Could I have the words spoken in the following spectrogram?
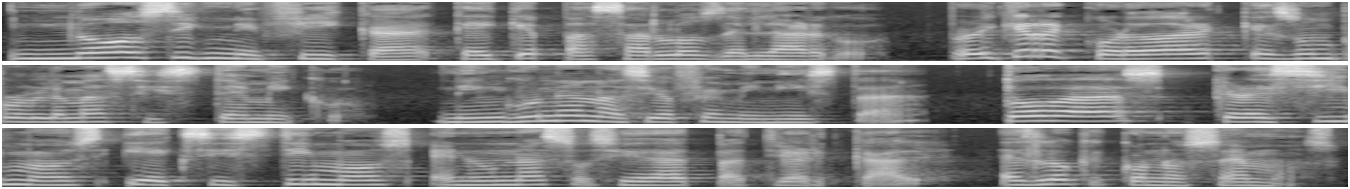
no significa que hay que pasarlos de largo, pero hay que recordar que es un problema sistémico Ninguna nació feminista. Todas crecimos y existimos en una sociedad patriarcal. Es lo que conocemos.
